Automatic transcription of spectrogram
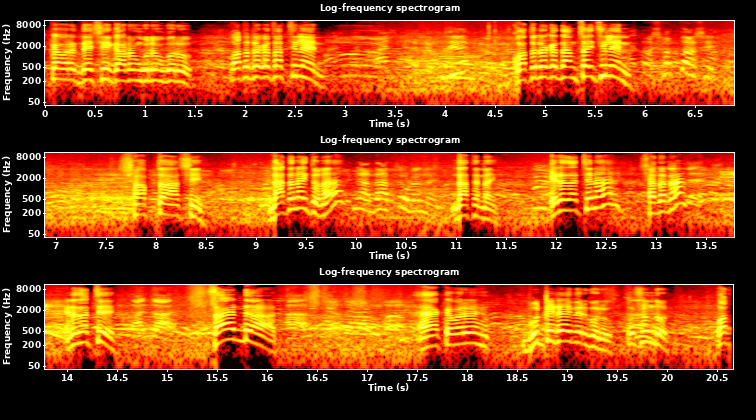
একেবারে দেশি গাডুম গুডুম গরু। কত টাকা চাচ্ছিলেন? কত টাকা দাম চাইছিলেন? সপ্তাহ আশি। দাঁতে নাই তো না? দাঁত নাই। এটা যাচ্ছে না? সাদাটা? এটা যাচ্ছে? চার দাঁত। একেবারে ভুট্টি টাইপের গরু। খুব সুন্দর। কত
